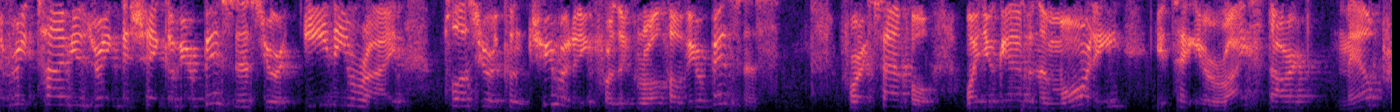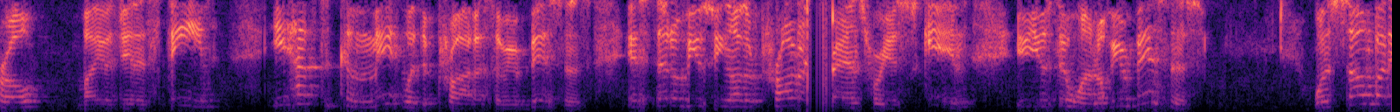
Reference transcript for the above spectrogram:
Every time you drink the shake of your business, you're eating right, plus you're contributing for the growth of your business. For example, when you get up in the morning, you take your RiteStart, Male Pro, Biogenestein, you have to commit with the products of your business. Instead of using other product brands for your skin, you use the one of your business. When somebody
